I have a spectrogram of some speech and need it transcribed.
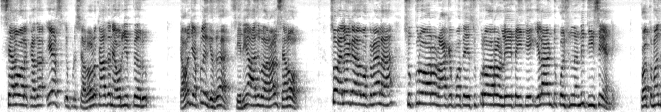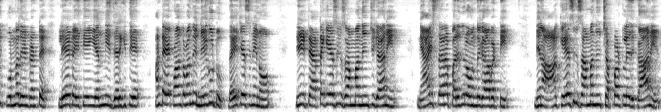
సెలవులు కదా. ఎస్ ఇప్పుడు సెలవులు కాదని ఎవరు చెప్పారు? ఎవరు చెప్పలేదు కదా? శని ఆదివారాలు సెలవులు. సో ఇలాగా ఒకవేళ శుక్రవారం రాకపోతే శుక్రవారం లేట్ అయితే ఇలాంటి క్వశ్చన్లన్నీ తీసేయండి. కొంతమందికి ఉన్నది ఏంటంటే లేట్ అయితే ఇవన్నీ జరిగితే అంటే కొంతమంది నెగిటివ్ దయచేసి నేను ఈ టెట్ట కేసుకి సంబంధించి కానీ న్యాయస్థాన పరిధిలో ఉంది కాబట్టి నేను ఆ కేసుకి సంబంధించి చెప్పట్లేదు కానీ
